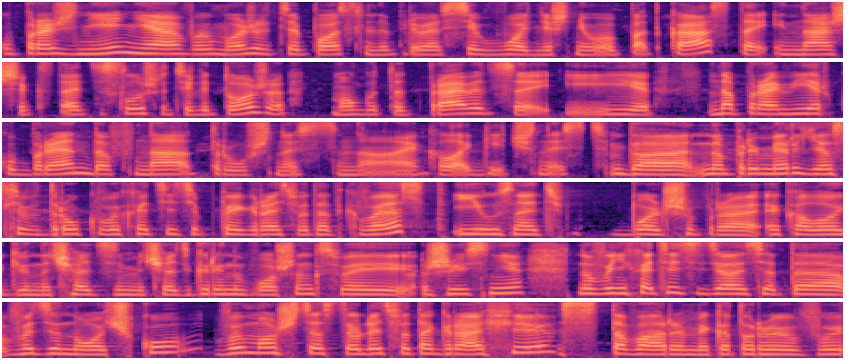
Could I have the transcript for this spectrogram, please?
упражнения вы можете после, например, сегодняшнего подкаста, и наши, кстати, слушатели тоже могут отправиться и на проверку брендов на трушность, на экологичность. Да, например, если вдруг вы хотите поиграть в этот квест и узнать больше про экологию, начать замечать гринвошинг своей жизни, но вы не хотите делать это в одиночку, вы можете оставлять фотографии с товарами, которые вы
